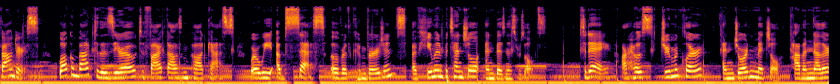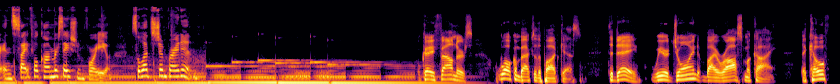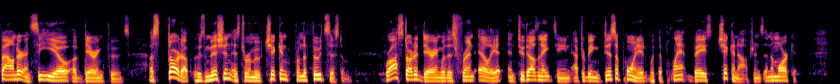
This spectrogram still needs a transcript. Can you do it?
Founders, welcome back to the Zero to 5,000 podcast, where we obsess over the convergence of human potential and business results. Today, our hosts Drew McClure and Jordan Mitchell have another insightful conversation for you. So let's jump right in. Okay, founders, welcome back to the podcast. Today, we are joined by Ross Mackay, the co founder and CEO of Daring Foods a startup whose mission is to remove chicken from the food system. Ross started Daring with his friend Elliot in 2018 after being disappointed with the plant based chicken options in the market.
